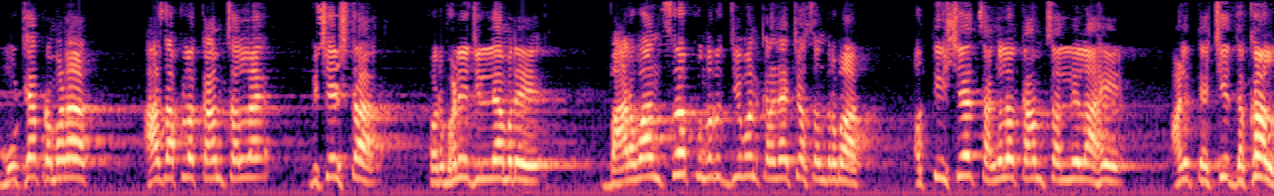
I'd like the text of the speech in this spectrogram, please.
मोठ्या प्रमाणात आज आपलं काम चाललंय विशेषतः परभणी जिल्ह्यामध्ये बारवांचं पुनरुज्जीवन करण्याच्या संदर्भात अतिशय चांगलं काम चाललेलं आहे आणि त्याची दखल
